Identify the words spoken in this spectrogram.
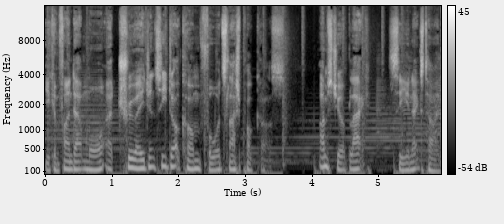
You can find out more at trueagency.com forward slash podcasts. I'm Stuart Black. See you next time.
